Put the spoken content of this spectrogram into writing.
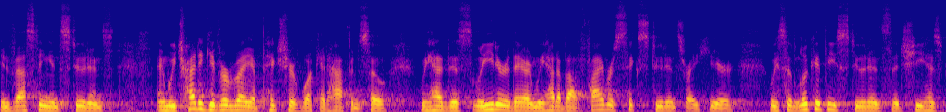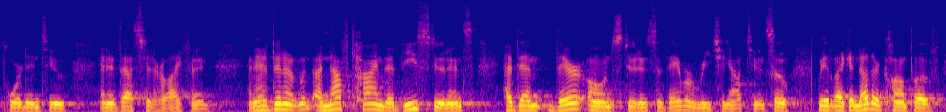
investing in students. And we tried to give everybody a picture of what could happen. So we had this leader there, and we had about five or six students right here. We said, Look at these students that she has poured into and invested her life in. And it had been enough time that these students had then their own students that they were reaching out to. And so we had like another clump of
